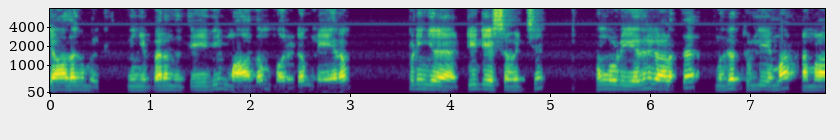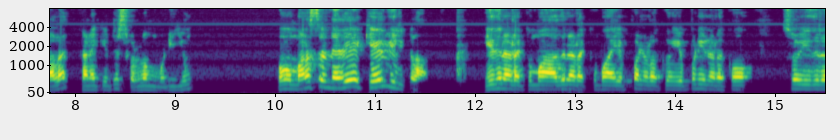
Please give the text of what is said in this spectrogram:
ஜாதகம் இருக்கு. நீங்க பிறந்த தேதி மாதம் வருடம் நேரம் அப்படிங்கிற டீட்டெயில்ஸை வச்சு உங்களுடைய எதிர்காலத்தை மிக துல்லியமாக நம்மளால் கணக்கிட்டு சொல்ல முடியும். உங்க மனசுல நிறைய கேள்வி இருக்கலாம். இது நடக்குமா அது நடக்குமா எப்ப நடக்கும் எப்படி நடக்கும்? ஸோ இதுல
